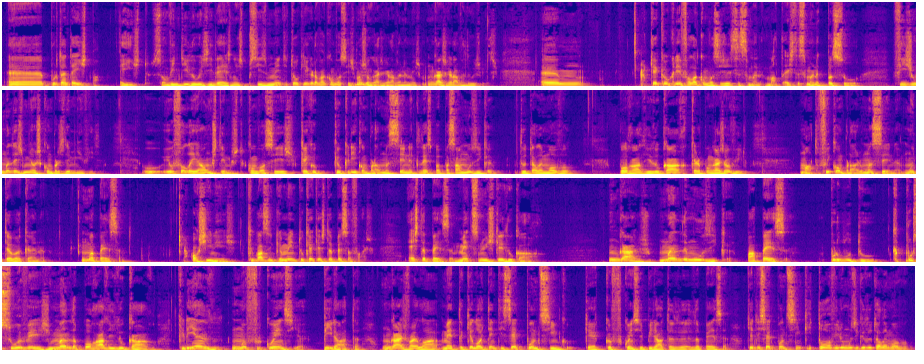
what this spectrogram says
Uh, portanto é isto, pá é isto. São 22 e 10 neste preciso momento e estou aqui a gravar com vocês. Mas um gajo grava na mesma. Um gajo grava duas vezes. Um, o que é que eu queria falar com vocês esta semana? Malta, esta semana que passou, fiz uma das melhores compras da minha vida. Eu falei há uns tempos com vocês que é que eu, que eu queria comprar uma cena que desse para passar música do telemóvel para o rádio do carro, que era para um gajo ouvir. Malta, fui comprar uma cena muito bacana, uma peça ao chinês que basicamente o que é que esta peça faz? Esta peça mete-se no isqueiro do carro, um gajo manda música para a peça por Bluetooth, que por sua vez manda para o rádio do carro, criando uma frequência pirata. Um gajo vai lá, mete aquele 87.5, que é a frequência pirata da, da peça, 87.5 e estou a ouvir a música do telemóvel.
